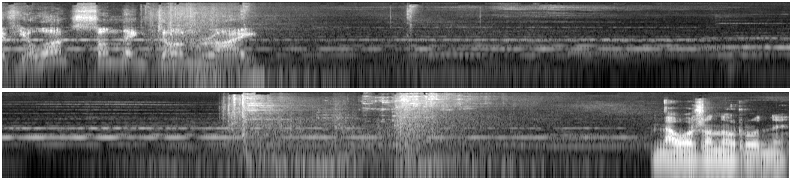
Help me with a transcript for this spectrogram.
If you want something done right, Nałożono runy.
